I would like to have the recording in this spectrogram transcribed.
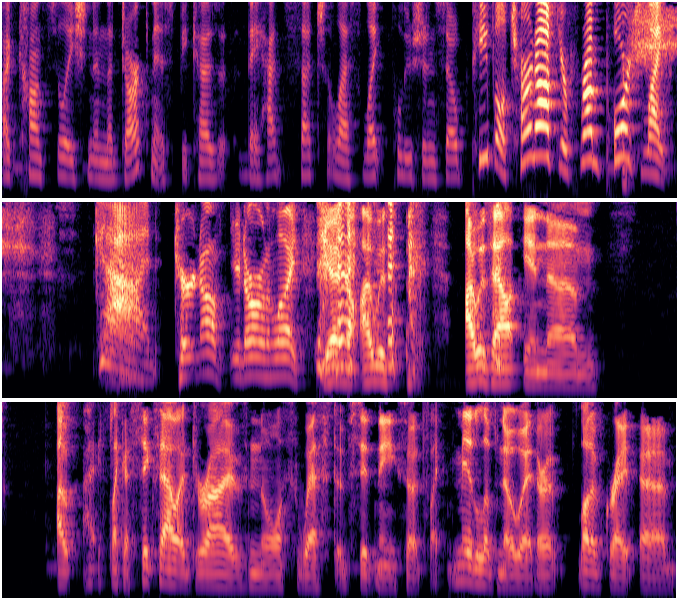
a constellation in the darkness because they had such less light pollution. So people turn off your front porch lights. God. turn off your darn light. Yeah, no, I was I was out in um I, it's like a six hour drive northwest of Sydney, so it's like middle of nowhere. There are a lot of great um,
